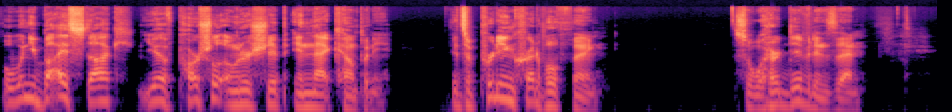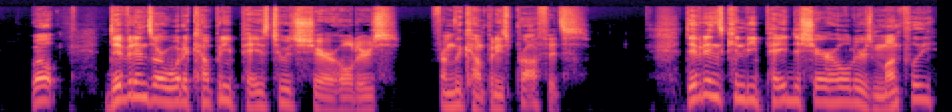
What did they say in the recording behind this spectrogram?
Well, when you buy a stock, you have partial ownership in that company. It's a pretty incredible thing. So, what are dividends then? Well, dividends are what a company pays to its shareholders from the company's profits. Dividends can be paid to shareholders monthly,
